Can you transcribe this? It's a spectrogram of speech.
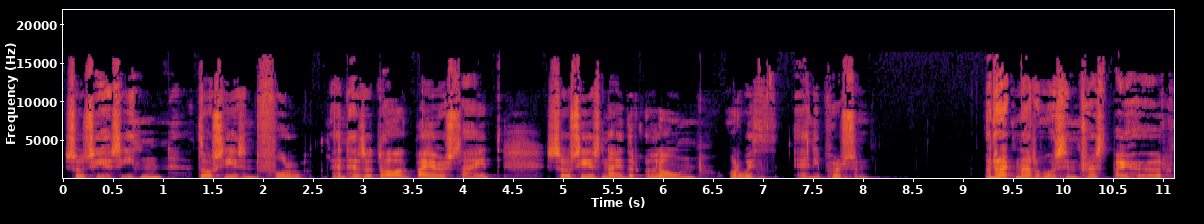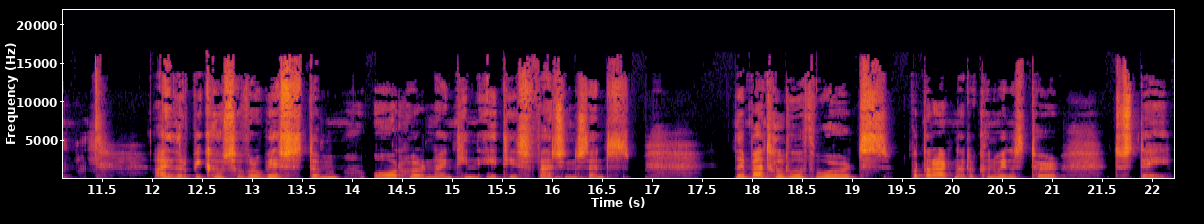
so she has eaten, though she isn't full, and has a dog by her side, so she is neither alone or with any person. Ragnar was impressed by her, either because of her wisdom or her 1980s fashion sense. They battled with words, but Ragnar convinced her to stay,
